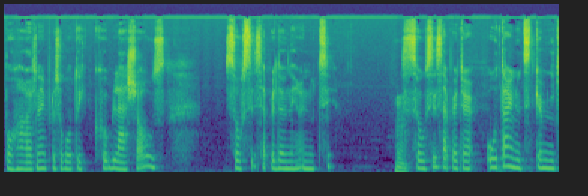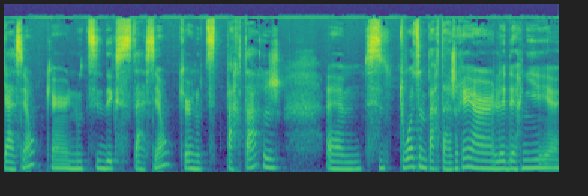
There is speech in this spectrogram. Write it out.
pour en revenir plus au côté couple, la chose, ça aussi, ça peut devenir un outil. Hmm. Ça aussi, ça peut être autant un outil de communication qu'un outil d'excitation, qu'un outil de partage. Euh, si toi, tu me partagerais le, dernier, euh,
